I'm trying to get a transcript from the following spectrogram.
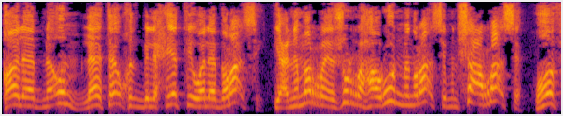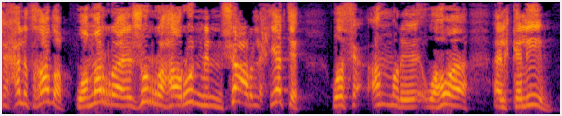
قال يا ابن أم لا تأخذ بلحيتي ولا برأسي. يعني مرة يجر هارون من رأسه من شعر رأسه وهو في حالة غضب. ومرة يجر هارون من شعر لحيته وفي أمر وهو الكليم.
